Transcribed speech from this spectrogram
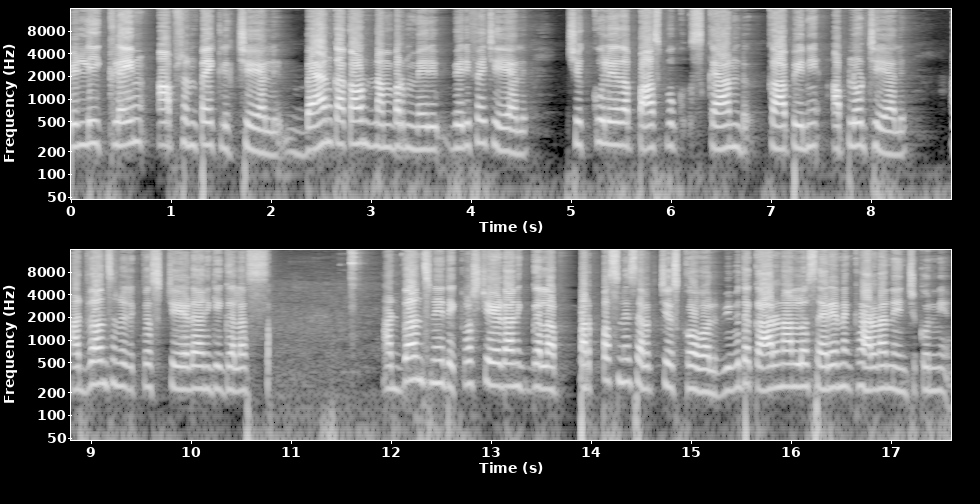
వెళ్ళి క్లెయిమ్ ఆప్షన్పై క్లిక్ చేయాలి. బ్యాంక్ అకౌంట్ నంబర్ మెరి వెరిఫై చేయాలి. చెక్కు లేదా పాస్బుక్ స్కాన్డ్ కాపీని అప్లోడ్ చేయాలి. అడ్వాన్స్ని రిక్వెస్ట్ చేయడానికి గల స- అడ్వాన్స్ని రిక్వెస్ట్ చేయడానికి గల పర్పస్ని సెలెక్ట్ చేసుకోవాలి. వివిధ కారణాల్లో సరైన కారణాన్ని ఎంచుకొని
